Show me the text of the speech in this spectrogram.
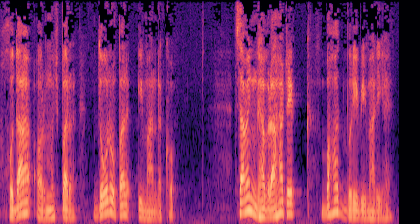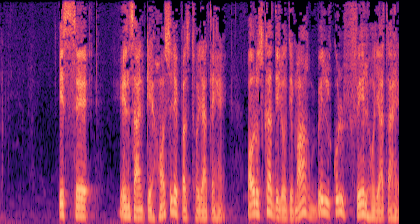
خدا اور مجھ پر دونوں پر ایمان رکھو۔ سمن گھبراہٹ ایک بہت بری بیماری ہے۔ اس سے انسان کے حوصلے پست ہو جاتے ہیں۔ اور اس کا دل و دماغ بالکل فیل ہو جاتا ہے۔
